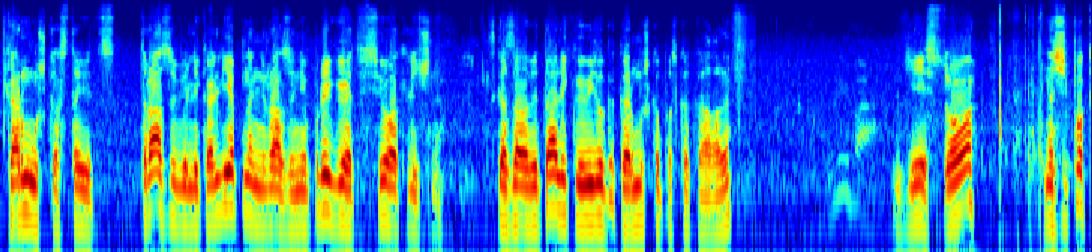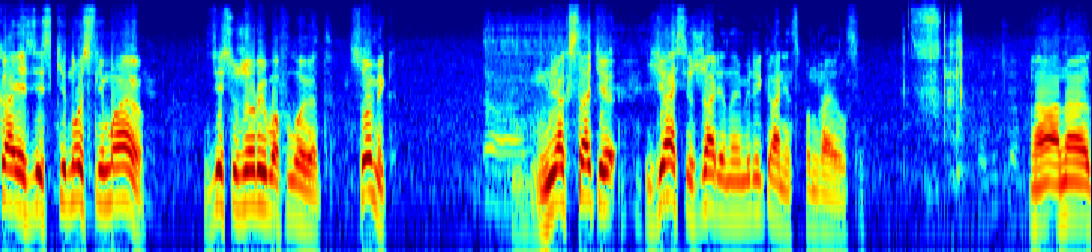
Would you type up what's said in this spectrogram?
Кормушка стоит сразу великолепно, ни разу не прыгает, все отлично. Сказал Виталик и увидел, как кормушка поскакала, да? Есть. О! Значит, пока я здесь кино снимаю, здесь уже рыбов ловят. Сомик? У меня, кстати, Яси жареный американец понравился. А, она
